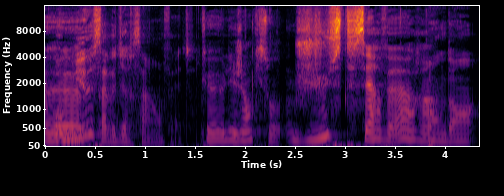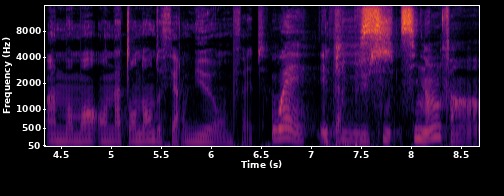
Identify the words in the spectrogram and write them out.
Au Euh, mieux, ça veut dire ça, en fait. que les gens qui sont juste serveurs. hein. Pendant un moment, en attendant de faire mieux, en fait. Ouais, et de faire puis plus. si- sinon, enfin,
